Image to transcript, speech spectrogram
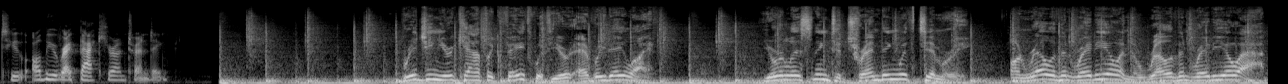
too. I'll be right back here on Trending. Bridging your Catholic faith with your everyday life. You're listening to Trending with Timmerie on Relevant Radio and the Relevant Radio app.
